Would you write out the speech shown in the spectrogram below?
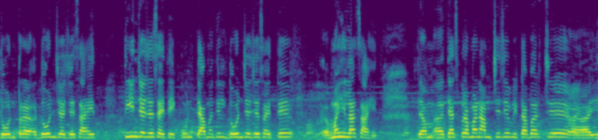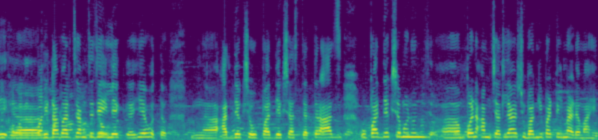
दोन प्र दोन जजेस आहेत तीन जजेस आहेत एकूण. त्यामधील दोन जजेस आहेत ते महिलाच आहेत. त्या त्याचप्रमाणे आमचे जे विटाबारचे हे, विटाबारचे आमचे जे इलेक हे होतं अध्यक्ष उपाध्यक्ष असतात. तर आज उपाध्यक्ष म्हणून पण आमच्यातल्या शुभांगी पाटील मॅडम आहेत.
